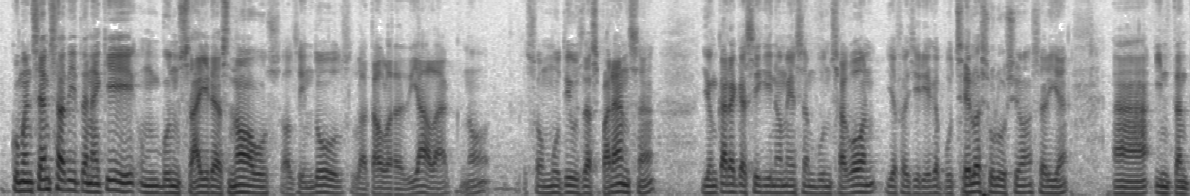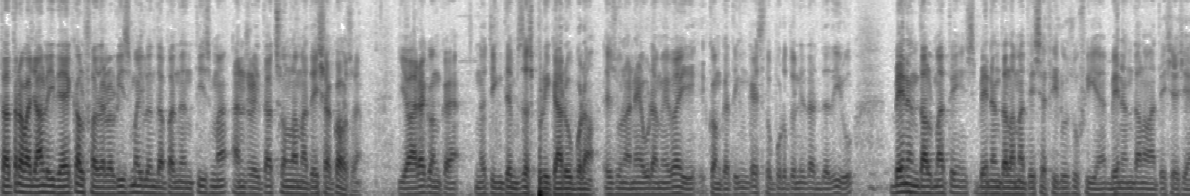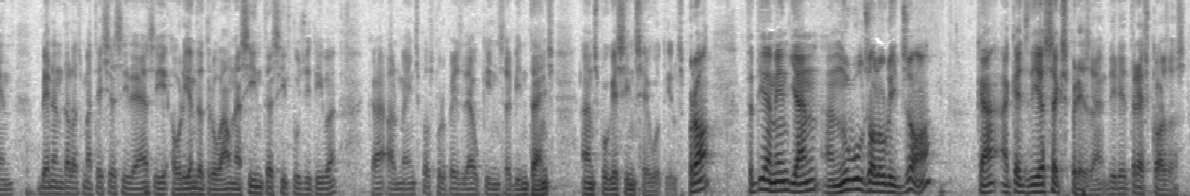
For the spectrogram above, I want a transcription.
Comencem, s'ha dit en aquí, uns aires nous, els indults, la taula de diàleg, no? són motius d'esperança, i encara que sigui només en un segon, i afegiria que potser la solució seria eh, intentar treballar la idea que el federalisme i l'independentisme en realitat són la mateixa cosa. I ara, com que no tinc temps d'explicar-ho, però és una neura meva i com que tinc aquesta oportunitat de dir-ho, venen del mateix, venen de la mateixa filosofia, venen de la mateixa gent, venen de les mateixes idees i haurien de trobar una síntesi positiva que almenys pels propers 10, 15, 20 anys ens poguessin ser útils. Però, efectivament, hi ha núvols a l'horitzó que aquests dies s'expressa. Diré tres coses.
